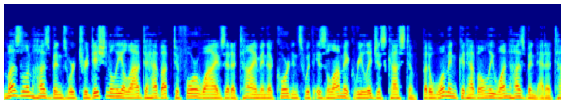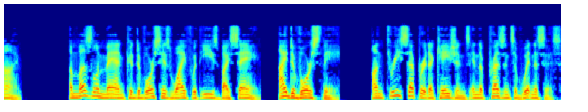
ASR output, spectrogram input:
Muslim husbands were traditionally allowed to have up to four wives at a time in accordance with Islamic religious custom, but a woman could have only one husband at a time. A Muslim man could divorce his wife with ease by saying, I divorce thee, on three separate occasions in the presence of witnesses.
